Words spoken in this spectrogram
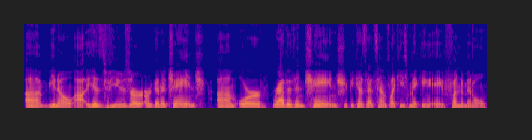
um, you know, uh, his views are, are going to change um, or rather than change, because that sounds like he's making a fundamental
